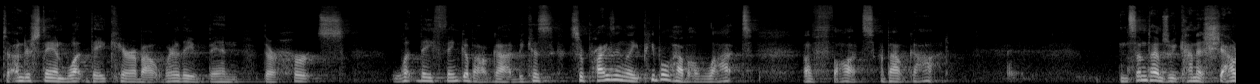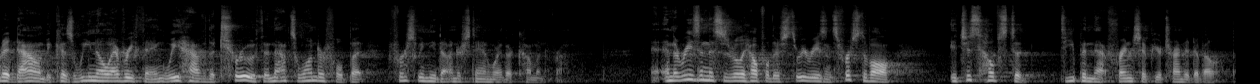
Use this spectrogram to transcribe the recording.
to understand what they care about, where they've been, their hurts, what they think about God. Because surprisingly, people have a lot of thoughts about God. And sometimes we kind of shout it down because we know everything, we have the truth, and that's wonderful. But first, we need to understand where they're coming from. And the reason this is really helpful, there's three reasons. First of all, it just helps to deepen that friendship you're trying to develop.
